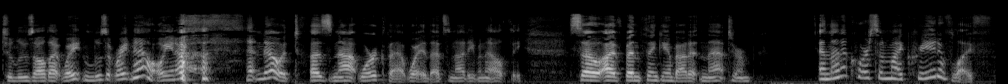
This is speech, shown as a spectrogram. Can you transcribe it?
to lose all that weight and lose it right now, you know? no, it does not work that way. That's not even healthy. So I've been thinking about it in that term. And then, of course, in my creative life,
